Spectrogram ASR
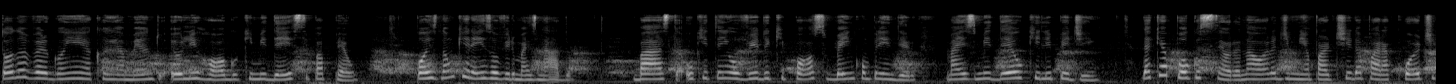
toda vergonha e acanhamento eu lhe rogo que me dê esse papel. Pois não quereis ouvir mais nada? Basta o que tenho ouvido e que posso bem compreender, mas me dê o que lhe pedi. Daqui a pouco, senhora, na hora de minha partida para a corte,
